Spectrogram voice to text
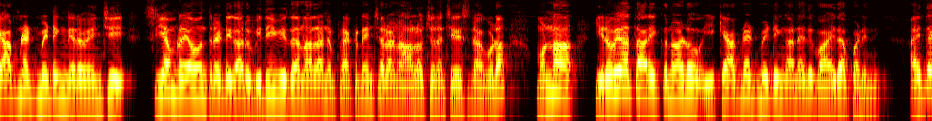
క్యాబినెట్ మీటింగ్ నిర్వహించి సీఎం రేవంత్ రెడ్డి గారు విధి విధానాలను ప్రకటించాలని ఆలోచన చేసినా కూడా మొన్న ఇరవయో తారీఖు నాడు ఈ క్యాబినెట్ మీటింగ్ అనేది వాయిదా పడింది. అయితే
